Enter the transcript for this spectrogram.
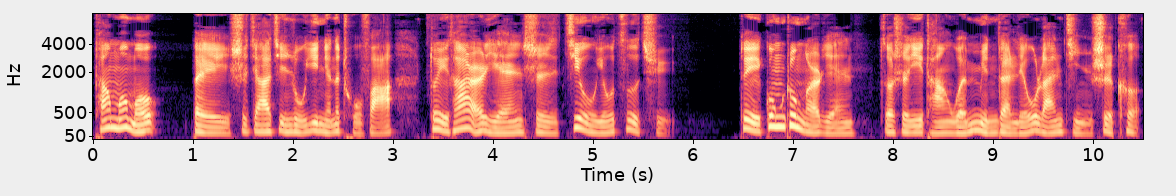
唐某某被施加禁入一年的处罚，对他而言是咎由自取；对公众而言，则是一堂文明的浏览警示课。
